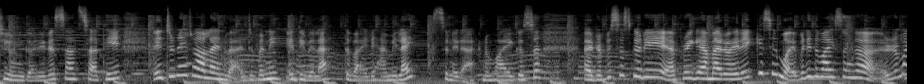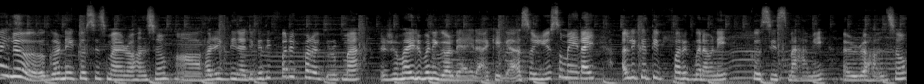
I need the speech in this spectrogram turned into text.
tune गरेर साथसाथै इन्टरनेट अनलाइनबाट पनि यति बेला तपाईँले हामीलाई सुनिराख्नु भएको छ। र विशेष गरी प्रोग्राममा रहेर एकैछिन भए पनि तपाईँसँग रमाइलो गर्ने कोसिसमा रहन्छौँ। हरेक दिन अलिकति फरक फरक रूपमा रमाइलो पनि गर्दै आइराखेका छौँ। यो समयलाई अलिकति फरक बनाउने कोसिसमा हामी रहन्छौँ।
